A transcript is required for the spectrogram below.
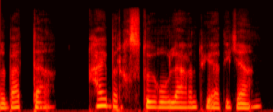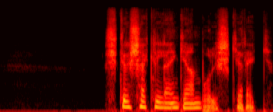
albatta qay bir his tuyg'ularni tuyadigan fikri shakllangan bo'lishi kerak?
